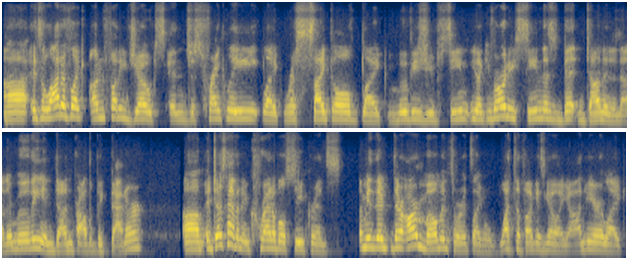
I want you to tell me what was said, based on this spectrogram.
Uh, it's a lot of like unfunny jokes and just frankly like recycled like movies you've seen. Like you've already seen this bit done in another movie and done probably better. Um, it does have an incredible sequence. I mean, there there are moments where it's like, what the fuck is going on here? Like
